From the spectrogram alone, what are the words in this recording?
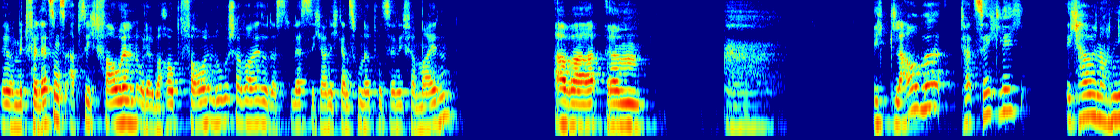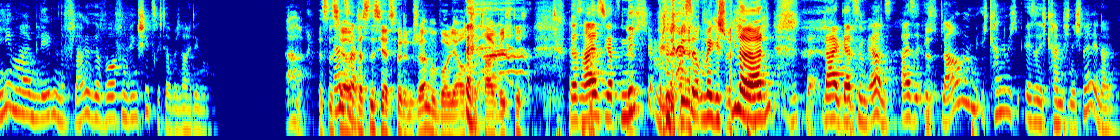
äh, mit Verletzungsabsicht faulen oder überhaupt faulen, logischerweise. Das lässt sich ja nicht ganz hundertprozentig vermeiden. Aber ähm, ich glaube tatsächlich, ich habe noch nie in meinem Leben eine Flagge geworfen wegen Schiedsrichterbeleidigung. Ah, das ist ja, das ist jetzt für den German Bowl ja auch total wichtig. Das heißt jetzt nicht, wenn das irgendwelche Spieler hören. Nein, ganz im Ernst. Also ich glaube, ich kann mich, also ich kann mich nicht mehr erinnern.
